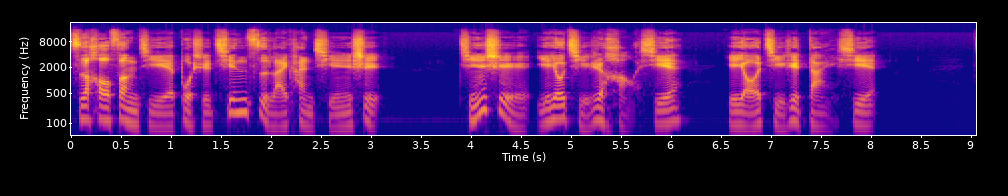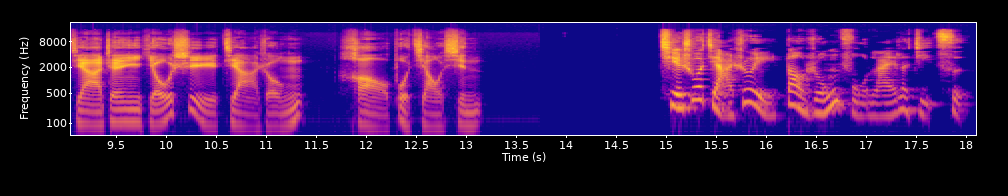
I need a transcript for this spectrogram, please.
此后凤姐不时亲自来看秦氏，秦氏也有几日好些。也有几日歹些，贾珍、尤氏、贾蓉好不交心。且说贾瑞到荣府来了几次，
